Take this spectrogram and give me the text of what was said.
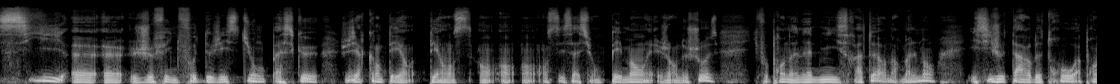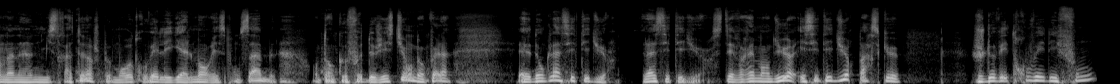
si euh, euh, je fais une faute de gestion parce que, je veux dire, quand tu es, en, en, en, en, cessation de paiement et ce genre de choses, il faut prendre un administrateur normalement. Et si je tarde trop à prendre un administrateur, je peux me retrouver légalement responsable en tant que faute de gestion. Donc voilà. donc là, c'était dur. Là, c'était dur. C'était vraiment dur. Et c'était dur parce que je devais trouver des fonds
